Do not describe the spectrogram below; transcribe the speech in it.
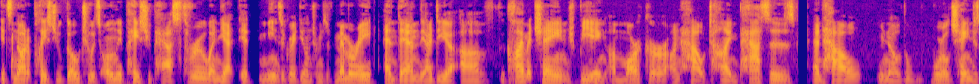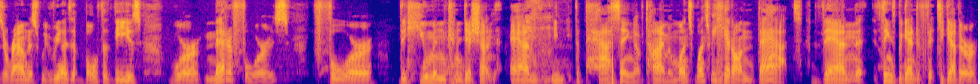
It's not a place you go to, it's only a place you pass through, and yet it means a great deal in terms of memory. And then the idea of climate change being a marker on how time passes and how you know the world changes around us we realize that both of these were metaphors for the human condition and Mhm. the, the passing of time and once once we hit on that then things began to fit together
